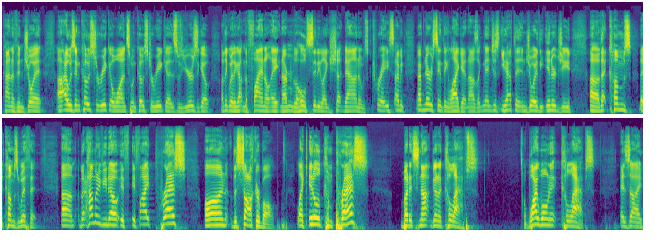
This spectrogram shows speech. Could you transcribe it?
kind of enjoy it. Uh, I was in Costa Rica once when Costa Rica, this was years ago, I think where they got in the final eight, and I remember the whole city like shut down. It was crazy. I mean, I've never seen anything like it, and I was like, man, just you have to enjoy the energy uh, that comes that comes with it. Um, but how many of you know if if I press on the soccer ball, like it'll compress but it's not going to collapse. Why won't it collapse as I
